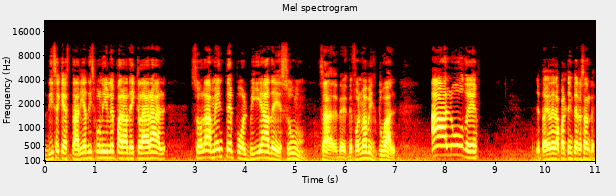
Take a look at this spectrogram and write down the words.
dice que estaría disponible para declarar solamente por vía de Zoom, o sea, de, forma virtual. Alude, está de la parte interesante,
